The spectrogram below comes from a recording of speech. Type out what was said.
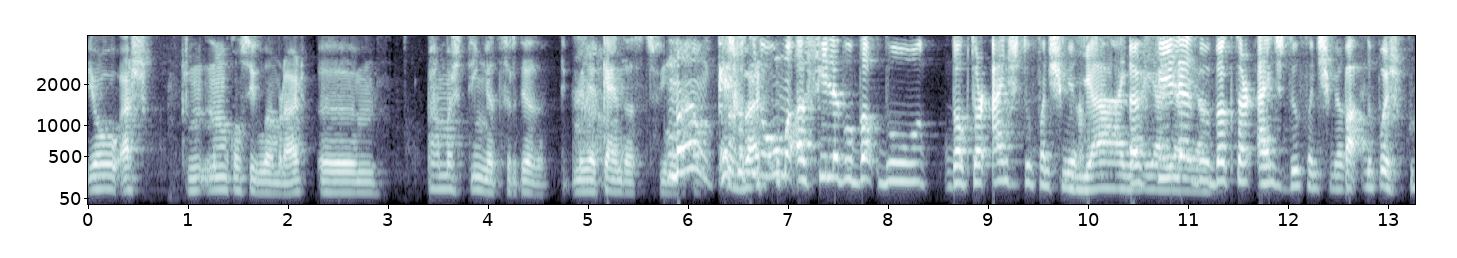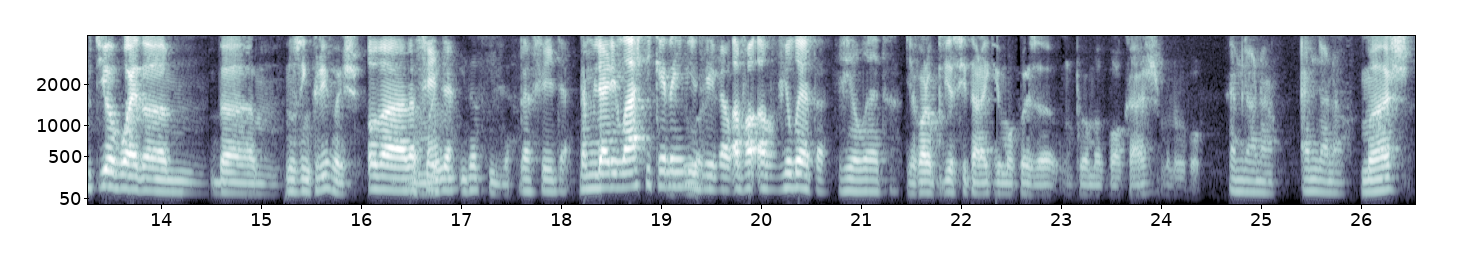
eu acho que não me consigo lembrar. Hum, pá, mas tinha de certeza. Tipo, meio a Candace de filho. Não, queres que eu diga uma? A filha do, do, do Dr. Heinz Doofenshmirtz. Ya, ya, a ya, filha do Dr. Heinz Doofenshmirtz. Pá, depois curti a boé da, da, nos Incríveis. Ou da, da mãe filha. E da filha. Da filha. Da mulher elástica e da invisível. A, a Violeta. Violeta. E agora eu podia citar aqui uma coisa, um poema de Bocage, mas não vou. É melhor não. É melhor não. Mas,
